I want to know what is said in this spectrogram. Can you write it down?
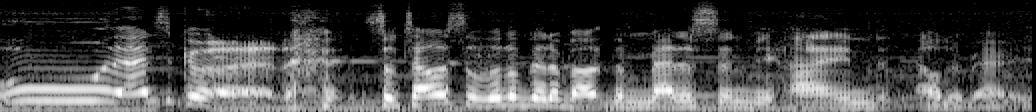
Ooh, that's good. So tell us a little bit about the medicine behind elderberry.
